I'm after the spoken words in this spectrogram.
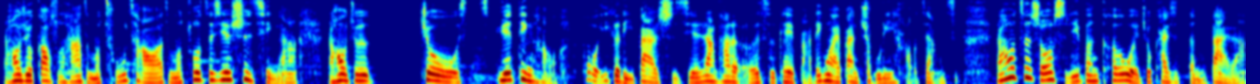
然后就告诉他怎么除草啊，怎么做这些事情啊，然后就。”就约定好过一个礼拜的时间，让他的儿子可以把另外一半处理好这样子。然后这时候史蒂芬科伟就开始等待啦。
